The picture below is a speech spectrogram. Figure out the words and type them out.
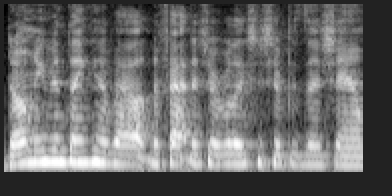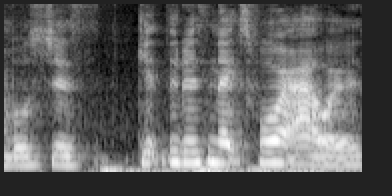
Don't even think about the fact that your relationship is in shambles. Just get through this next 4 hours.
